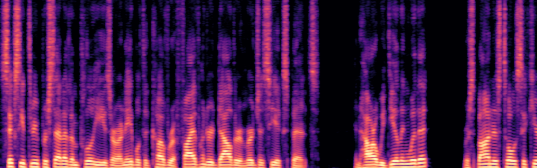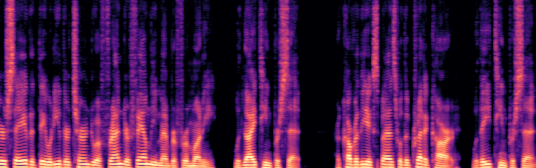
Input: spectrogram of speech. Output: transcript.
63% of employees are unable to cover a $500 emergency expense. And how are we dealing with it? Respondents told SecureSave that they would either turn to a friend or family member for money, with 19%, or cover the expense with a credit card, with 18%.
